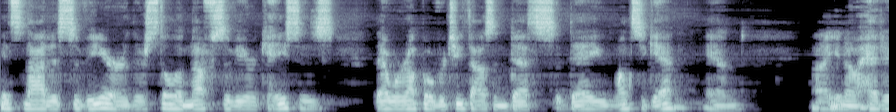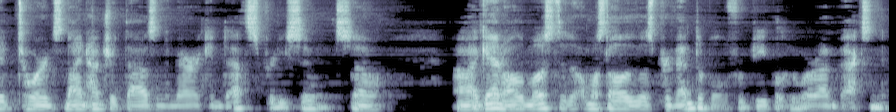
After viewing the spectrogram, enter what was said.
it's not as severe. There's still enough severe cases that we're up over 2,000 deaths a day once again, and uh, you know, headed towards 900,000 American deaths pretty soon. So, uh, again, all most of the, almost all of those preventable for people who are unvaccinated.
